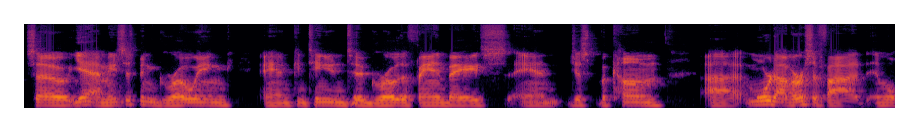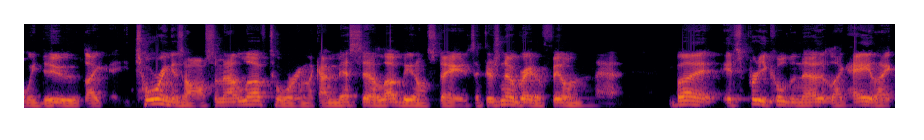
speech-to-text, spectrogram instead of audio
So yeah, I mean, it's just been growing and continuing to grow the fan base and just become uh, more diversified in what we do. Like touring is awesome, and I love touring. Like I miss it. I love being on stage. Like there's no greater feeling than that. But it's pretty cool to know that, like, hey, like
